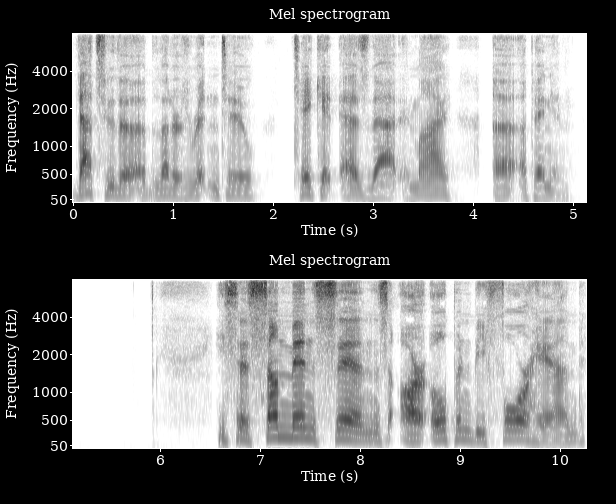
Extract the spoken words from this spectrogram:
that's who the letter is written to. Take it as that, in my uh, opinion. He says, Some men's sins are open beforehand,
